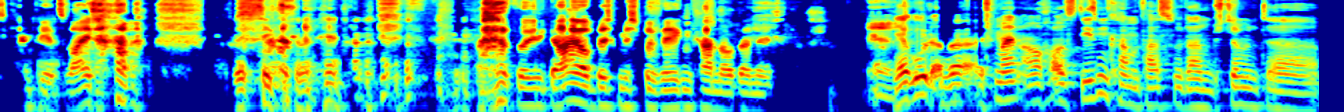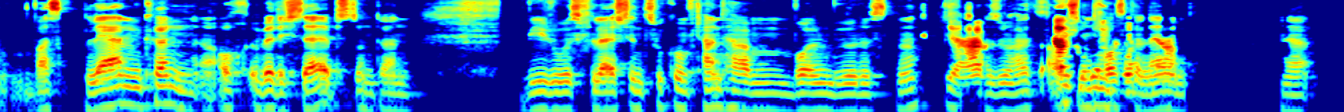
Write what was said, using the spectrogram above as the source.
Ich kämpfe ja. jetzt weiter. Richtig so. Also egal, ob ich mich bewegen kann oder nicht. Ja. Gut, aber ich meine, auch aus diesem Kampf hast du dann bestimmt äh, was lernen können, äh, auch über dich selbst und dann, wie du es vielleicht in Zukunft handhaben wollen würdest, ne? Ja, Also du hast auch schon ja. gelernt. Ja,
